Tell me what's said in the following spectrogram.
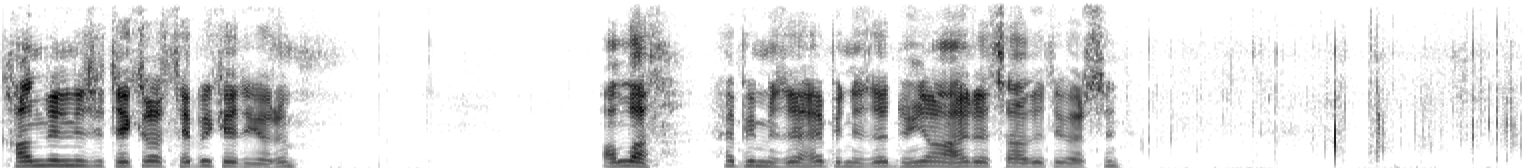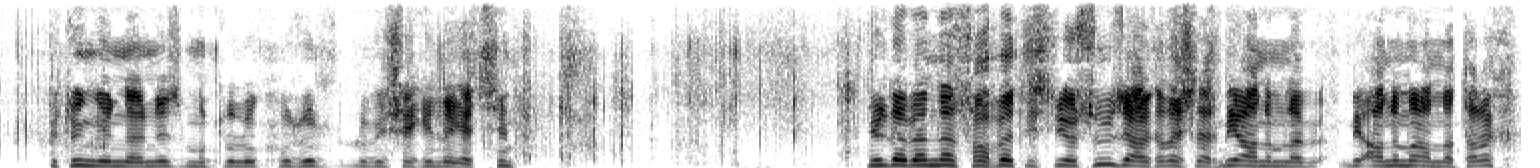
Kandilinizi tekrar tebrik ediyorum. Allah hepimize, hepinize dünya ahiret saadeti versin. Bütün günleriniz mutluluk, huzurlu bir şekilde geçsin. Bir de benden sohbet istiyorsunuz ya arkadaşlar bir anımla bir anımı anlatarak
